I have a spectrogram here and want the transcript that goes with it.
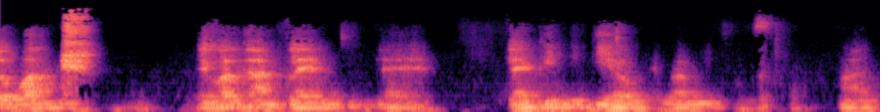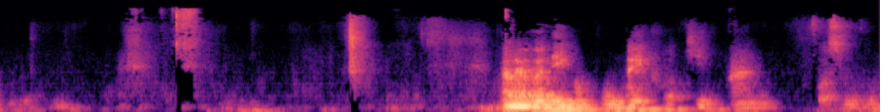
ระวังแต่ว่าการแปลแปลแปลผิดนิดเดียวแต่ว่ามีผลกระทบมา อะไรวันนี้ของผมให้ขอคิดฟังพอสมควร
